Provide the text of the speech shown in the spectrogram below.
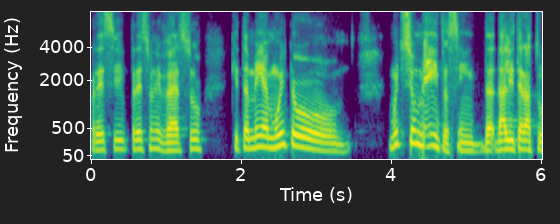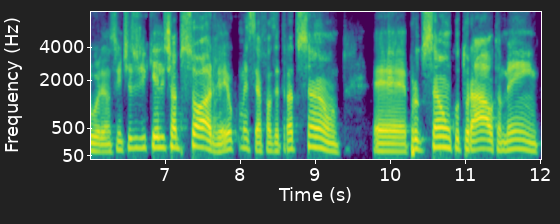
para esse, esse universo que também é muito muito ciumento assim da, da, literatura, no sentido de que ele te absorve. Eu comecei a fazer tradução, é, produção cultural também,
